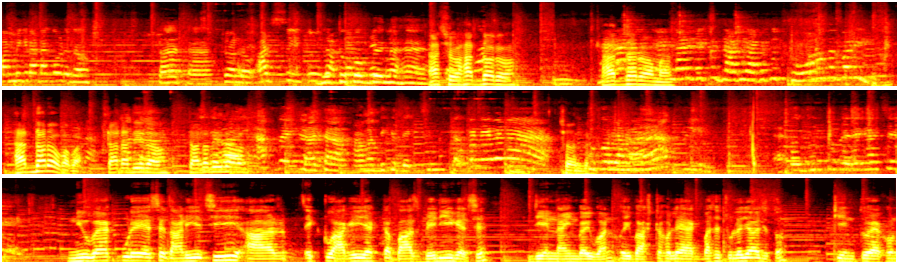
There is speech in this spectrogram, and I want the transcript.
পাম্মিকে টাটা করে দাও। টাটা। চলো আসছি তো দুটো করবে না হ্যাঁ। আসো হাত ধরো। হাত ধরো আমার। হাত ধরো বাবা। টাটা দিয়ে দাও টাটা দিয়ে দাও। টাটা আমার দিকে দেখছি না টাটা নেবে না। চলো করবে না হ্যাঁ? বেড়ে গেছে। নিউ ব্যারাকপুরে এসে দাঁড়িয়েছি আর একটু আগেই একটা বাস বেরিয়ে গেছে ডিএন নাইন বাই ওয়ান। ওই বাসটা হলে এক বাসে চলে যাওয়া যেত কিন্তু এখন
